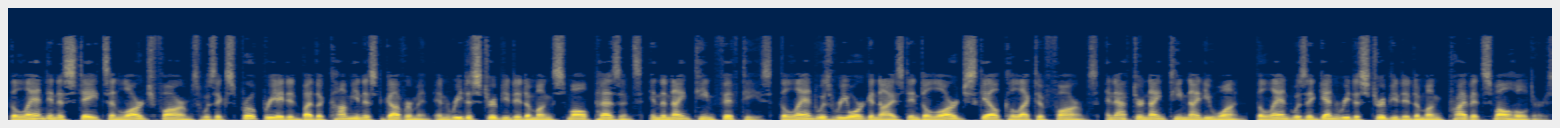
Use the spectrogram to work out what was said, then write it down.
the land in estates and large farms was expropriated by the communist government and redistributed among small peasants. In the 1950s, the land was reorganized into large scale collective farms, and after 1991, the land was again redistributed among private smallholders.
